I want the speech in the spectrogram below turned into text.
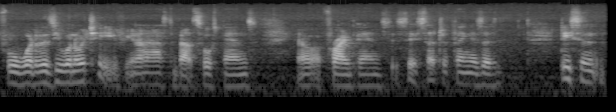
for what it is you want to achieve. You know, I asked about saucepans, you know, frying pans. Is there such a thing as a decent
